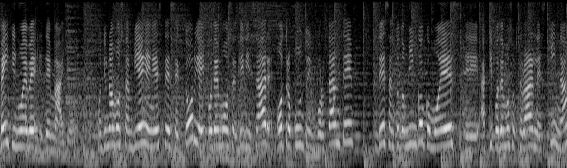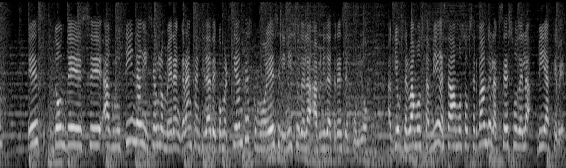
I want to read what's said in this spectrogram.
29 de mayo. Continuamos también en este sector y ahí podemos divisar otro punto importante de Santo Domingo como es, eh, aquí podemos observar en la esquina es donde se aglutinan y se aglomeran gran cantidad de comerciantes, como es el inicio de la avenida 3 de Julio. Aquí observamos también, estábamos observando el acceso de la vía Quevedo.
